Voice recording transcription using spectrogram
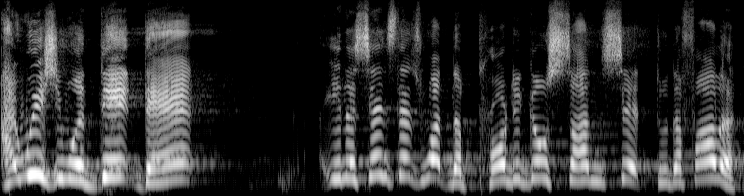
I wish you were dead, Dad. In a sense, that's what the prodigal son said to the father.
